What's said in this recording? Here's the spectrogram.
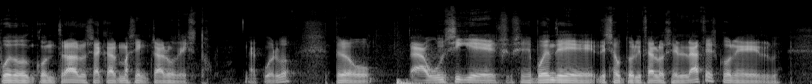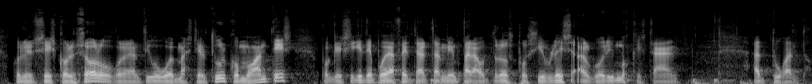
puedo encontrar o sacar más en claro de esto. ¿De acuerdo? Pero aún sigue, se pueden desautorizar los enlaces con el, con el 6 Console o con el antiguo Webmaster Tool como antes, porque sí que te puede afectar también para otros posibles algoritmos que están actuando.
